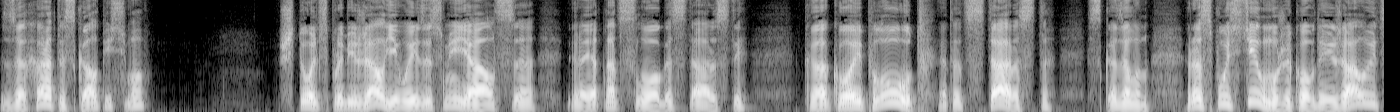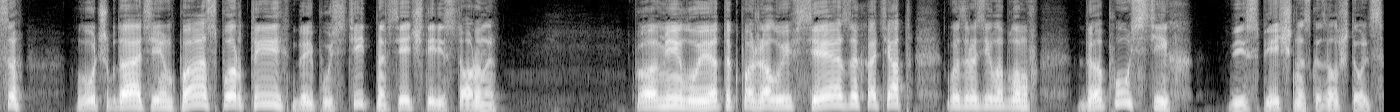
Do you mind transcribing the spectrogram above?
Захар отыскал письмо. Штольц пробежал его и засмеялся, вероятно, от слога старосты. «Какой плут этот староста!» — сказал он. «Распустил мужиков, да и жалуется. Лучше б дать им паспорты, да и пустить на все четыре стороны». «Помилуй, так, пожалуй, все захотят», — возразил Обломов. «Да пусть их», — беспечно сказал Штольц.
